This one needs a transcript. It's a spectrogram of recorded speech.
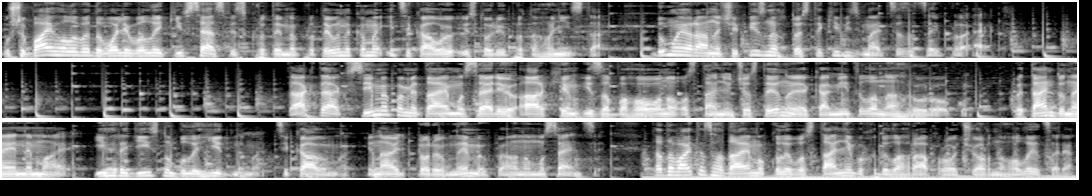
У Шибайголови доволі великий всесвіт з крутими противниками і цікавою історією протагоніста. Думаю, рано чи пізно хтось таки візьметься за цей проект. Так, так, всі ми пам'ятаємо серію Аркхем і забаговану останню частину, яка мітила на гру року. Питань до неї немає. Ігри дійсно були гідними, цікавими і навіть проривними в певному сенсі. Та давайте згадаємо, коли востаннє виходила гра про чорного лицаря.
